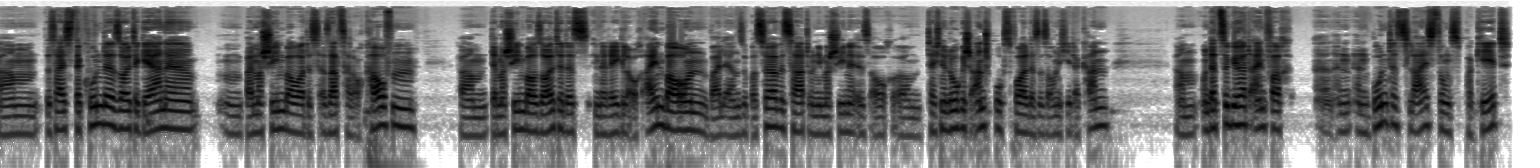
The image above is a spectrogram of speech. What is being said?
Ähm, das heißt, der Kunde sollte gerne ähm, beim Maschinenbauer das Ersatzteil auch kaufen. Ähm, der Maschinenbau sollte das in der Regel auch einbauen, weil er einen super Service hat und die Maschine ist auch ähm, technologisch anspruchsvoll, dass es auch nicht jeder kann. Ähm, und dazu gehört einfach äh, ein, ein buntes Leistungspaket,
